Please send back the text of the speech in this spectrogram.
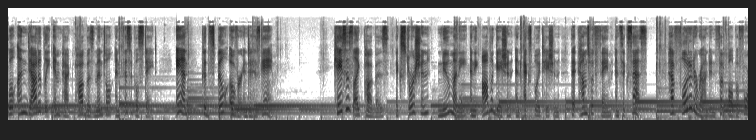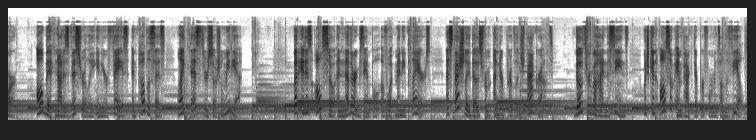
will undoubtedly impact Pogba's mental and physical state and could spill over into his game. Cases like Pogba's, extortion, new money, and the obligation and exploitation that comes with fame and success have floated around in football before, albeit not as viscerally in your face and publicized like this through social media. But it is also another example of what many players, especially those from underprivileged backgrounds, go through behind the scenes, which can also impact their performance on the field.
